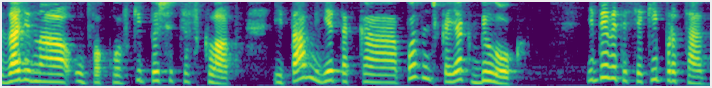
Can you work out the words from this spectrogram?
Ззаді на упаковці пишеться склад, і там є така позначка, як білок. І дивитеся, який процент.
